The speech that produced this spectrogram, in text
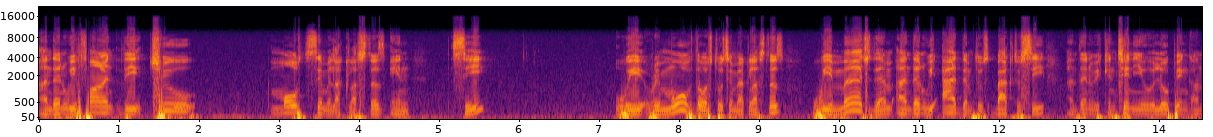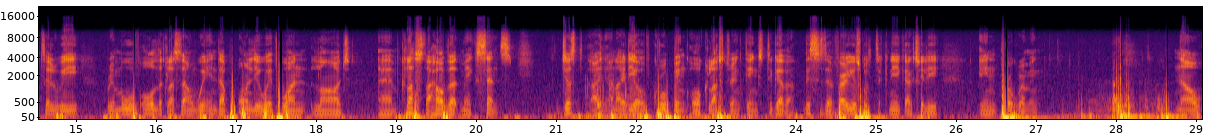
and then we find the two most similar clusters in C. We remove those two similar clusters, we merge them, and then we add them to back to C, and then we continue looping until we remove all the clusters, and we end up only with one large um, cluster. I hope that makes sense. Just an idea of grouping or clustering things together. This is a very useful technique actually in programming. Now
